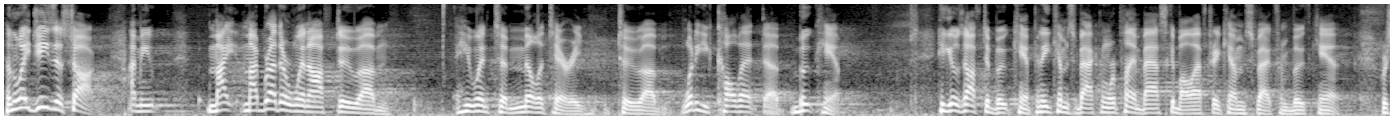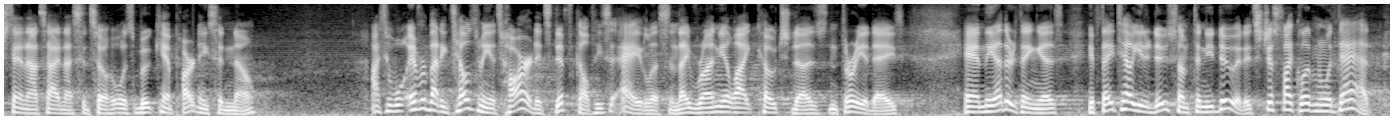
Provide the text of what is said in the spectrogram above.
and the way Jesus talked. I mean, my, my brother went off to, um, he went to military, to, um, what do you call that? Uh, boot camp. He goes off to boot camp and he comes back and we're playing basketball after he comes back from boot camp. We're standing outside and I said, So was boot camp hard? And he said, No. I said, Well, everybody tells me it's hard, it's difficult. He said, Hey, listen, they run you like coach does in three a days. And the other thing is, if they tell you to do something, you do it. It's just like living with dad.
